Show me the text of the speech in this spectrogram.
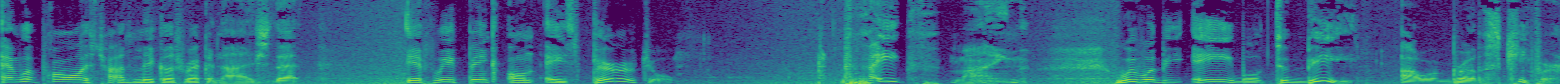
And what Paul is trying to make us recognize that if we think on a spiritual faith mind, we would be able to be our brother's keeper.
